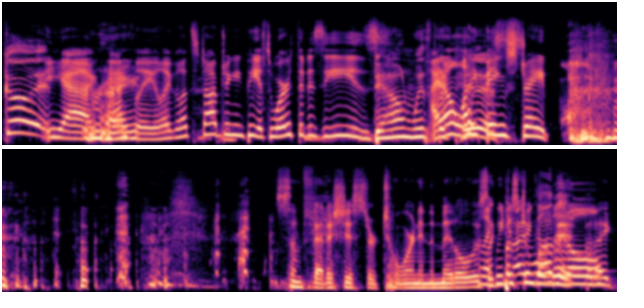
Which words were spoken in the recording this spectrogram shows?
good. Yeah, right? exactly. Like, let's stop drinking pee. It's worth the disease. Down with. I the don't like piss. being straight. Some fetishists are torn in the middle. It's Like, like, we "But just I drink a love it, little. I-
